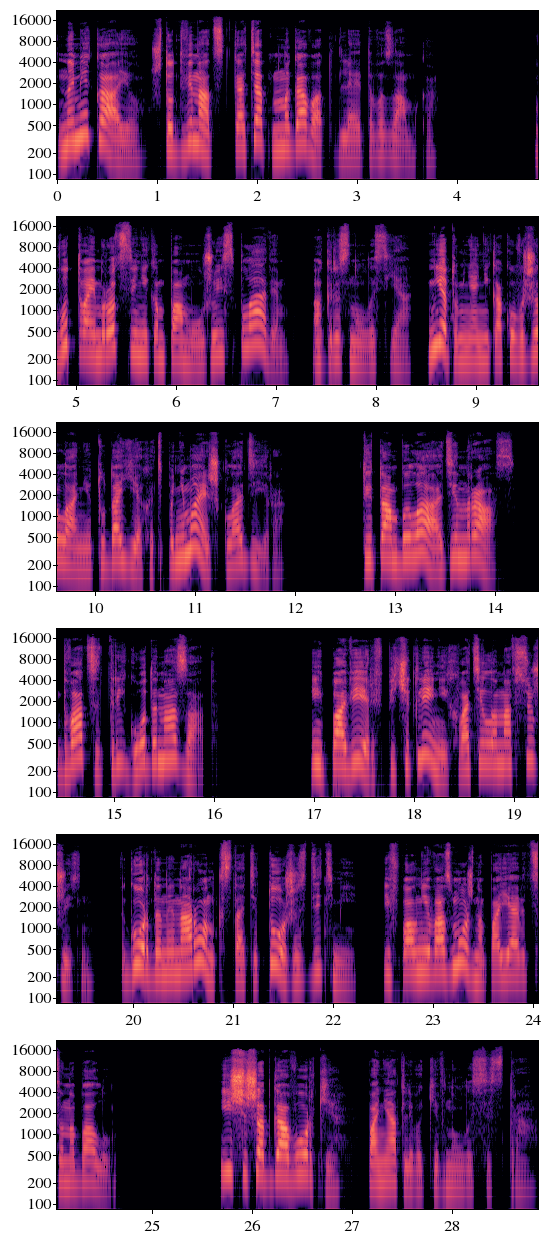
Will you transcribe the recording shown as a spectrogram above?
Намекаю, что двенадцать котят многовато для этого замка. Вот твоим родственникам по мужу и сплавим, огрызнулась я. Нет у меня никакого желания туда ехать, понимаешь, Кладира? Ты там была один раз, двадцать три года назад. И, поверь, впечатлений хватило на всю жизнь. Гордон и Нарон, кстати, тоже с детьми и вполне возможно появится на балу. «Ищешь отговорки?» — понятливо кивнула сестра.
